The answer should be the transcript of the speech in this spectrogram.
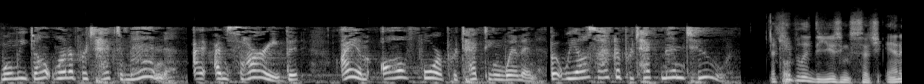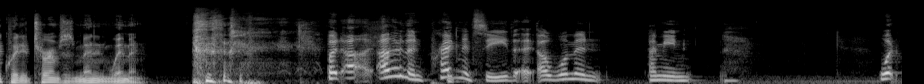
when we don't want to protect men. I, I'm sorry, but I am all for protecting women, but we also have to protect men too. I can't believe they're using such antiquated terms as men and women. But uh, other than pregnancy, a woman, I mean, what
